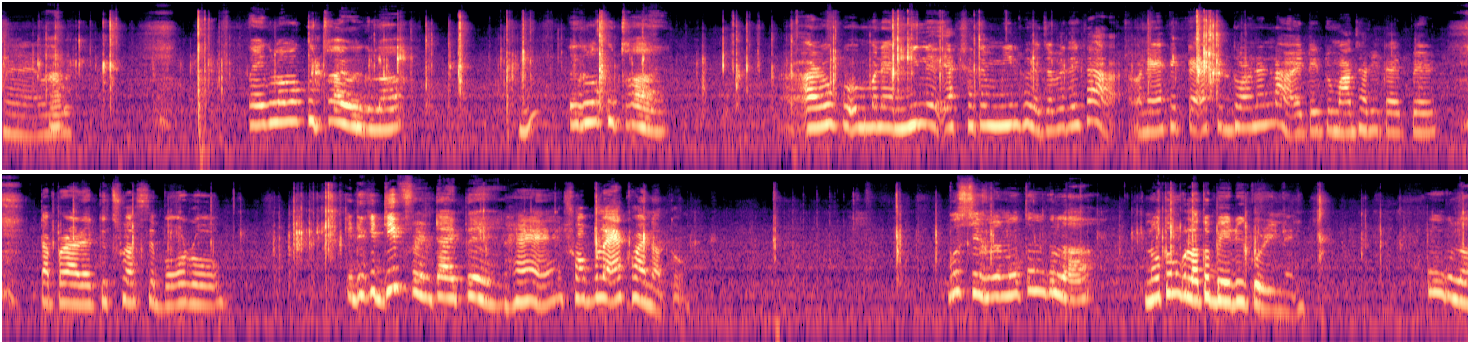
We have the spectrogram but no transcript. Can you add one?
হ্যাঁ। এগুলো আমার কোথায় ওইগুলো? ওইগুলো কোথায়? আরও মানে মিলে একসাথে মিল হয়ে যাবে দেখা। মানে এক একটা এক এক ধরনের না এটা একটু মাঝারি টাইপের। তারপর আর কিছু আছে বড়। এটা কি ডিফারেন্ট টাইপের? হ্যাঁ সবগুলো এক হয় না তো। বুঝছি এগুলো নতুনগুলা নতুনগুলো তো বেরই করি নাই। কোনগুলা?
